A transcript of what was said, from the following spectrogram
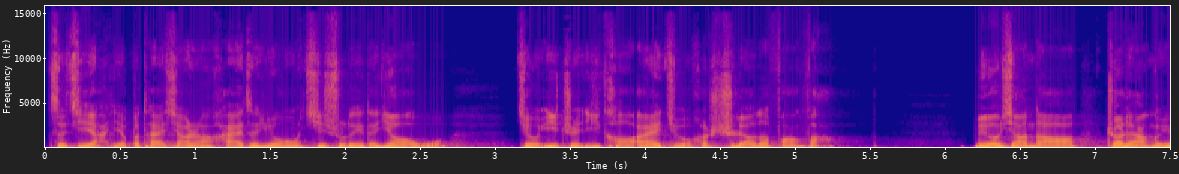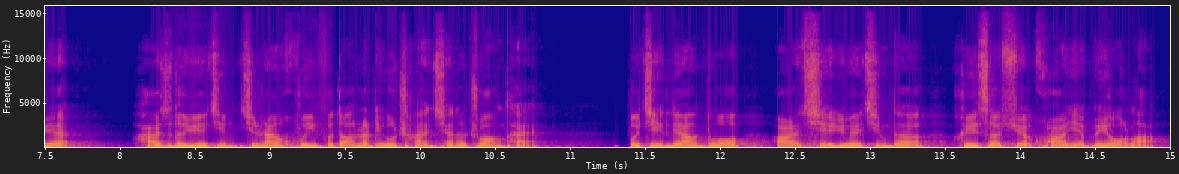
自己啊也不太想让孩子用激素类的药物，就一直依靠艾灸和食疗的方法。没有想到这两个月，孩子的月经竟然恢复到了流产前的状态，不仅量多，而且月经的黑色血块也没有了。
